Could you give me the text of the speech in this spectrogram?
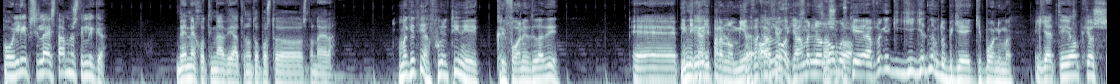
Πολύ υψηλά ιστάμενο στη Λίγκα. Δεν έχω την άδειά του να το πω στο, στον αέρα. Μα γιατί, αφού είναι, τι είναι, κρυφώνει δηλαδή; Ε, Είναι επειδή- κάποια παρανομία που θα Ε, κάνουν; Όχι, άμα είναι ο θα σου νόμος πω. και αυτό, και, και- και- γιατί να μην το πει και, και επώνυμα. Γιατί όποιος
